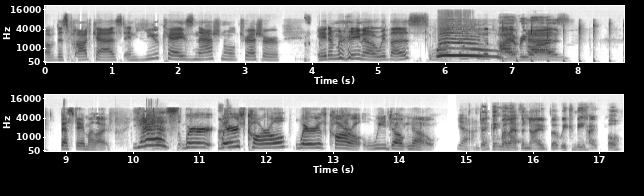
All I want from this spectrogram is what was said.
of this podcast and uk's national treasure Aiden Moreno with us Welcome to Woo! the Hi, everyone. Podcast. Best day of my life. Yes, where where's Carl? Where is Carl? We don't know. yeah I don't think we'll ever know, but we can be hopeful.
